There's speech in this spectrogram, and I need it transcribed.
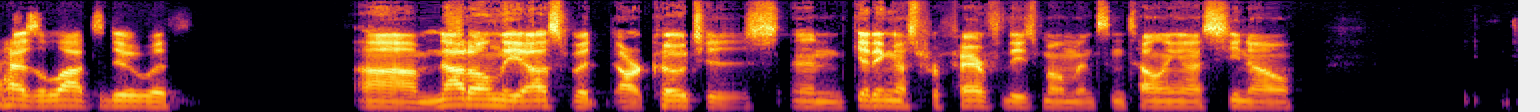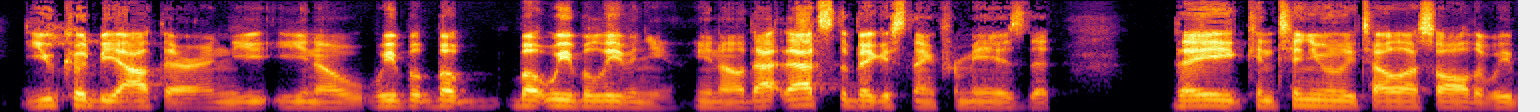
has a lot to do with um, not only us but our coaches and getting us prepared for these moments and telling us, you know, you could be out there and you you know we but but we believe in you. You know that that's the biggest thing for me is that they continually tell us all that we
